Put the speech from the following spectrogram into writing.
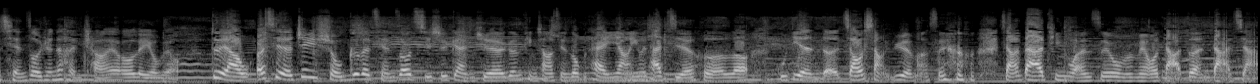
前奏真的很长哎，欧蕾有没有？对啊，而且这一首歌的前奏其实感觉跟平常前奏不太一样，因为它结合了古典的交响乐嘛，所以 想让大家听完，所以我们没有打断大家。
